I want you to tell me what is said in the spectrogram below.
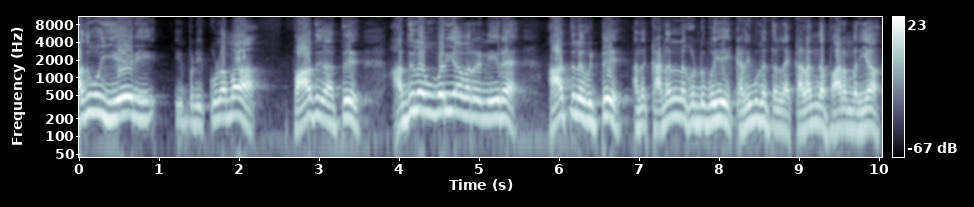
அதுவும் ஏரி இப்படி குளமாக பாதுகாத்து அதில் உபரியாக வர்ற நீரை ஆற்றுல விட்டு அதை கடலில் கொண்டு போய் கழிமுகத்தில் கலந்த பாரம்பரியம்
